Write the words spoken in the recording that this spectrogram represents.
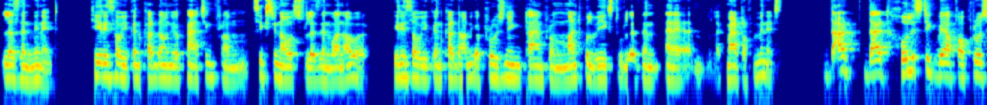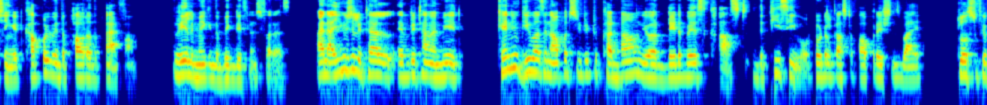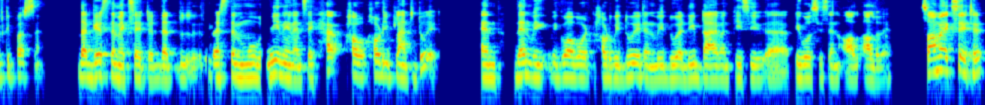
less than minute. Here is how you can cut down your patching from 16 hours to less than one hour here is how you can cut down your provisioning time from multiple weeks to less than uh, like matter of minutes. That that holistic way of approaching it, coupled with the power of the platform, really making the big difference for us. And I usually tell every time I meet, can you give us an opportunity to cut down your database cost, the TCO, total cost of operations, by close to 50%? That gets them excited, that lets them move in and say, how, how, how do you plan to do it? And then we, we go about how do we do it and we do a deep dive and PC, uh, POCs and all, all the way. So I'm excited.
